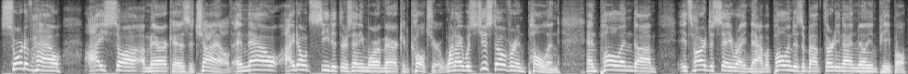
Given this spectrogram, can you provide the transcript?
sort of how I saw America as a child. And now I don't see that there's any more American culture. When I was just over in Poland, and Poland, um, it's hard to say right now, but Poland is about 39 million people,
